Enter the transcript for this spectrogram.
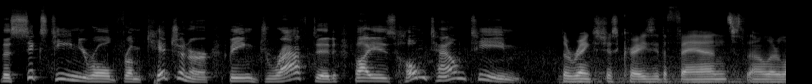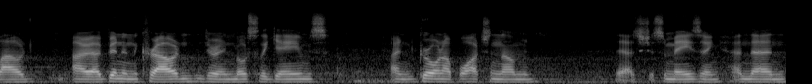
The 16 year old from Kitchener being drafted by his hometown team. The rink's just crazy. The fans, you know, they're loud. I, have been in the crowd during most of the games and growing up watching them yeah, it's just amazing. And then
